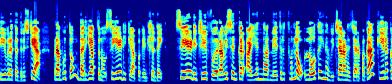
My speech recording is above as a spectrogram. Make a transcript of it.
తీవ్రత దృష్ట్యా ప్రభుత్వం దర్యాప్తును సిఐడికి అప్పగించింది. సిఐడి చీఫ్ రవిశంకర్ అయ్యన్నార్ నేతృత్వంలో లోతైన విచారణ జరపగా కీలక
